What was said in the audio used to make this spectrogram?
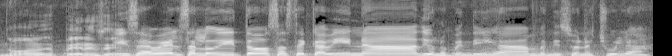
No, espérense. Isabel, saluditos hasta cabina. Dios los bendiga. Bendiciones, chula.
